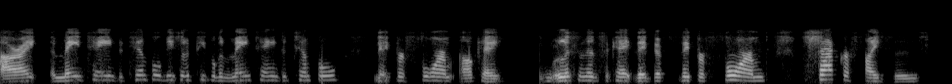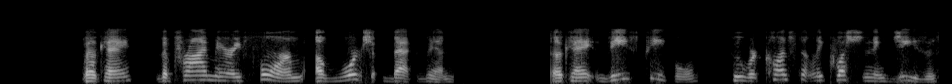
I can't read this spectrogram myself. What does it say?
All right, maintained the temple. These are the people that maintained the temple. They perform. Okay, listen to this. Okay, they they performed sacrifices. Okay, the primary form of worship back then. Okay, these people who were constantly questioning Jesus,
